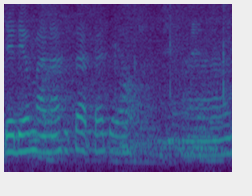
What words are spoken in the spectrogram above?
ดี๋ยวเดี๋ยวมานะสุดแต่แป๊บเดียวอ่า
